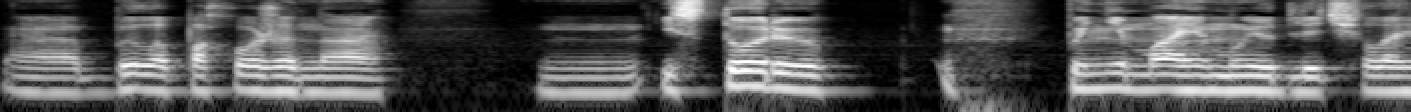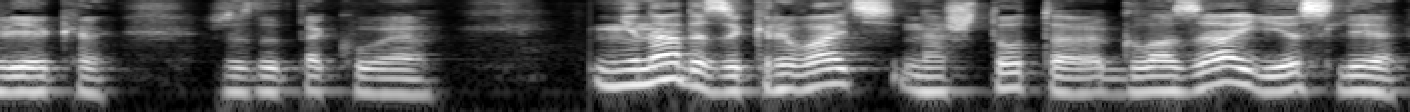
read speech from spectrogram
а, было похоже на историю, понимаемую для человека, что-то такое не надо закрывать на что-то глаза, если,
